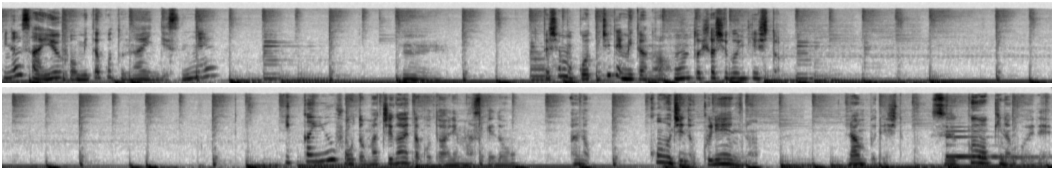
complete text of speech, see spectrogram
皆さん UFO 見たことないんですね。うん。私もこっちで見たのはほんと久しぶりでした。一回 UFO と間違えたことありますけど。工事のクレーンのランプでした。すっごい大きな声で。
